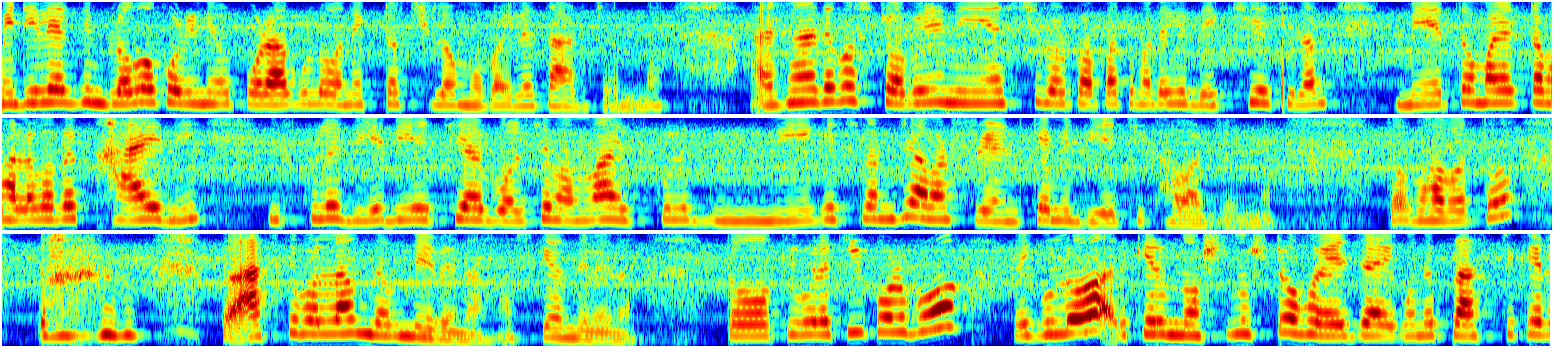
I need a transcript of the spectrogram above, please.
মিডিলে একদিন ব্লগও করিনি, ওর পড়াগুলো অনেকটা ছিল মোবাইলে তার জন্য। আর এখানে দেখো স্ট্রবেরি নিয়ে এসেছিল, ওর পাপা তোমাদেরকে দেখিয়েছিলাম। মেয়ে তো আমার একটা ভালোভাবে খায়নি, স্কুলে দিয়ে দিয়েছি আর বলছে মামা স্কুলে নিয়ে গেছিলাম যে আমার ফ্রেন্ডকে আমি দিয়েছি খাওয়ার জন্য। তো ভাবো তো তো আজকে বললাম, নেবে না, আজকে আর নেবে না। তো কি বলে, কি করব? এগুলো কিরম নষ্ট নষ্ট হয়ে যায় মধ্যে প্লাস্টিকের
